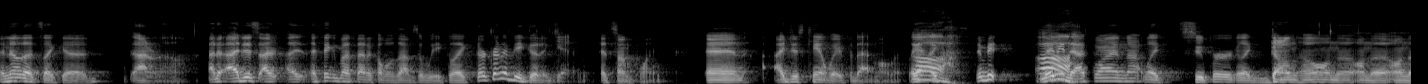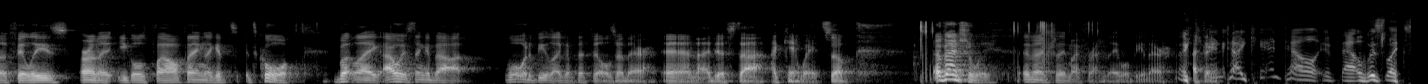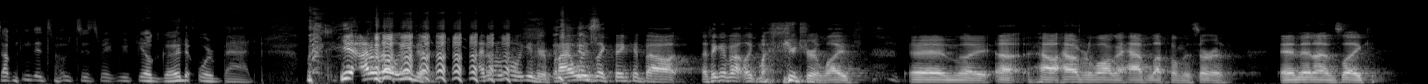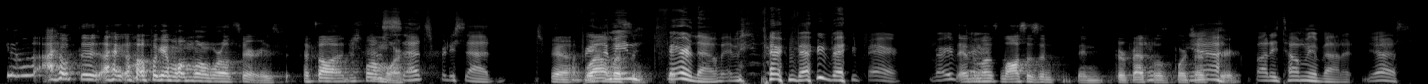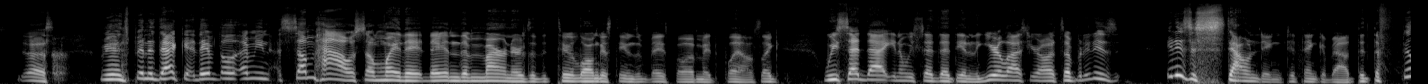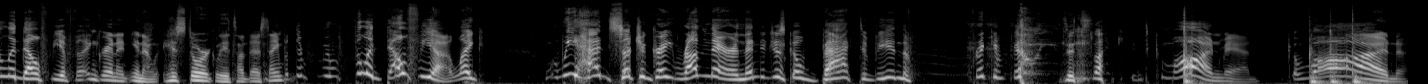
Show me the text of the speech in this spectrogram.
I know that's like a, I don't know. I, I just, I, I I think about that a couple of times a week. Like, they're gonna be good again at some point, and I just can't wait for that moment. Like. I mean, maybe Oh. that's why I'm not like super like gung ho on the on the on the Phillies or on the Eagles playoff thing. Like it's it's cool, but like I always think about what would it be like if the Phils are there, and I just uh, I can't wait. So eventually, eventually, my friend, they will be there. I I can't. I can't tell if that was like something that's supposed to make me feel good or bad. Yeah, I don't know either. I don't know either. But I always like think about I think about like my future life and like uh, how however long I have left on this earth, and then I was like, you know, I hope that I hope I get one more World Series. That's all. Just one That's, more. that's pretty sad. Yeah. Pretty- Well, I mean, listen, fair though. I mean, very, very, very fair. Very they fair. have the most losses in, in professional sports yeah, history. buddy, tell me about it. Yes, yes. I mean, it's been a decade. They have the. I mean, somehow, some way, they they and the Mariners are the two longest teams in baseball have made the playoffs. Like we said that, you know, we said that at the end of the year last year, all that stuff. But it is, it is astounding to think about that the Philadelphia. Phil- And granted, you know, historically it's not that same, but they're Philadelphia. Like we had such a great run there, and then to just go back to being the freaking Phillies, it's like, come on, man, come on.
